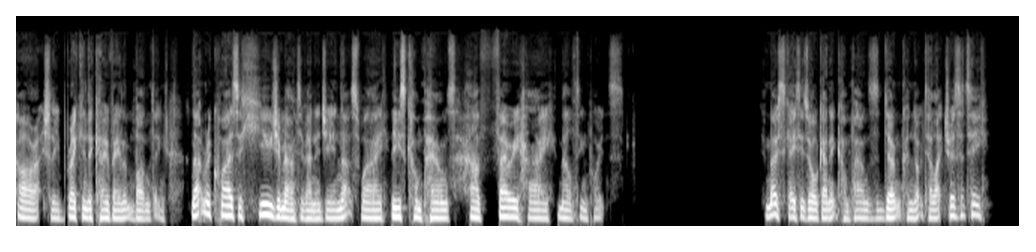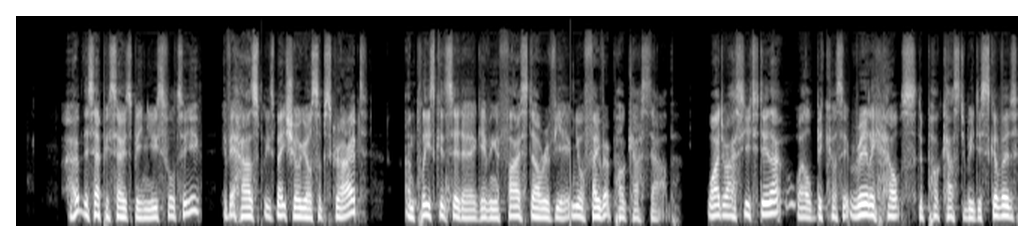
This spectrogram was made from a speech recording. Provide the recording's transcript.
are actually breaking the covalent bonding. That requires a huge amount of energy, and that's why these compounds have very high melting points. In most cases, organic compounds don't conduct electricity. I hope this episode's been useful to you. If it has, please make sure you're subscribed and please consider giving a five star review in your favorite podcast app. Why do I ask you to do that? Well, because it really helps the podcast to be discovered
